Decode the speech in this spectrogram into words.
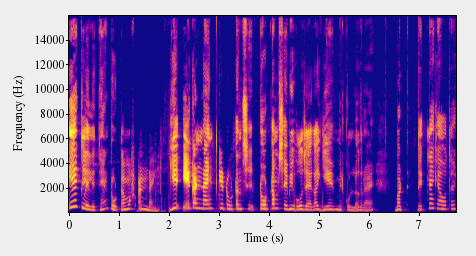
एक ले लेते हैं टोटम ऑफ़ अंडाइन ये एक अंडाइन के टोटम से टोटम से भी हो जाएगा, ये मेरे को लग रहा है बट देखते हैं क्या होता है।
